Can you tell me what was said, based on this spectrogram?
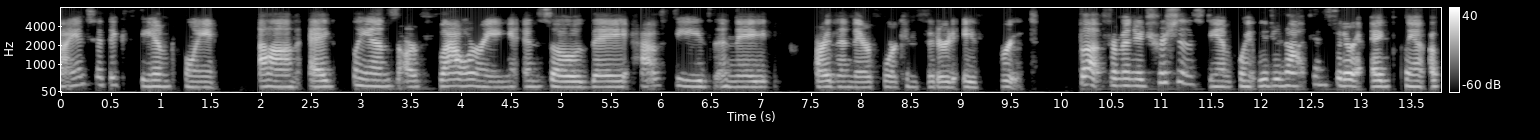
scientific standpoint, um, eggplants are flowering, and so they have seeds and they are then therefore considered a fruit. But from a nutrition standpoint, we do not consider eggplant a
